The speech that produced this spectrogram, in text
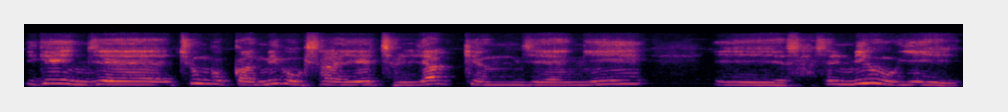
이게 이제 중국과 미국 사이의 전략 경쟁이 이 사실 미국이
